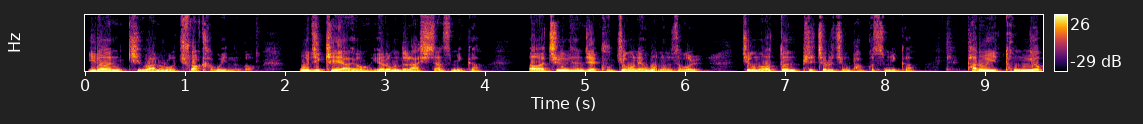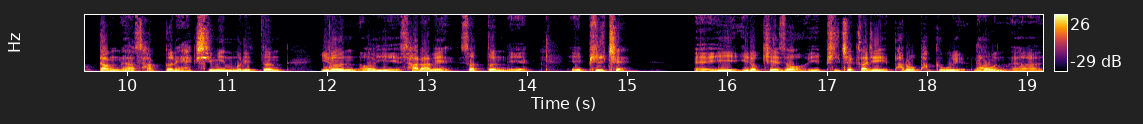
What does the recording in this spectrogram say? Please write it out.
이러한 기관으로 추락하고 있는 거. 오직해야요. 여러분들 아시지 않습니까? 어, 지금 현재 국정원의 원운석을 지금 어떤 필체로 지금 바꿨습니까? 바로 이 통역당 사건의 핵심 인물이었던 이런 어, 이 사람의 썼던 이, 이 필체, 이, 이렇게 해서 이 필체까지 바로 바꾸고 나온 어,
